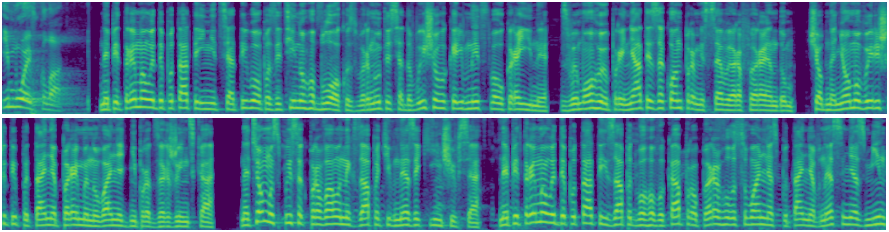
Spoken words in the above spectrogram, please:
и мой вклад. Не підтримали депутати ініціативу опозиційного блоку звернутися до вищого керівництва України з вимогою прийняти закон про місцевий референдум, щоб на ньому вирішити питання перейменування Дніпродзержинська. На цьому список провалених запитів не закінчився. Не підтримали депутати і запит Боговика про переголосування з питання внесення змін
